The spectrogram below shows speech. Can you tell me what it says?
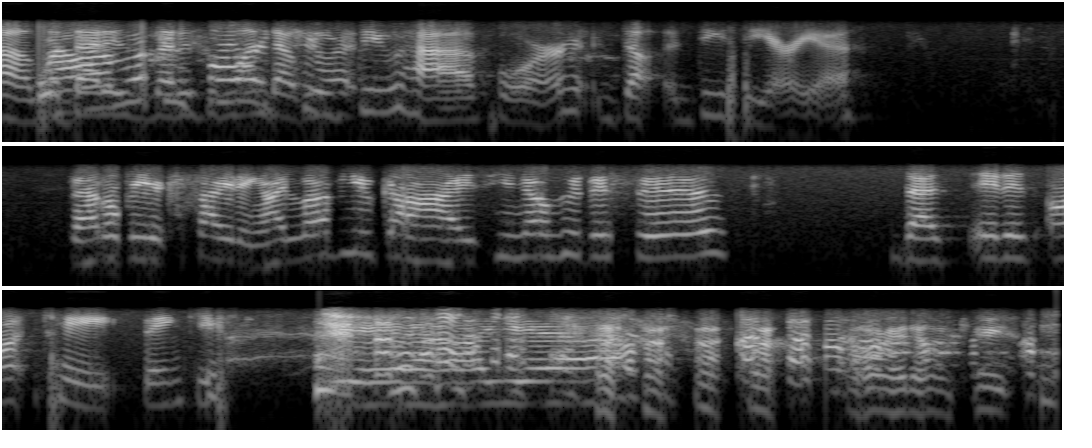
Um, Well, but that I'm is that looking is the one that we it. do have for D- DC area. That'll be exciting. I love you guys. You know who this is? That's it is Aunt Kate. Thank you. Yeah, yeah. All right, Aunt Kate. you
